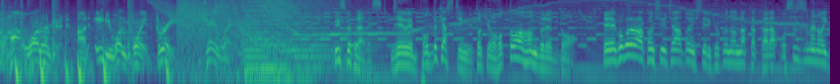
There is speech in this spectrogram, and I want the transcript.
HOT 100 on 81.3 J-WAVE クリス・ベプラーです。J-WAVE ポッドキャスティング TOKYO HOT 100、えー、ここでは今週チャートにしている曲の中からおすすめの一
